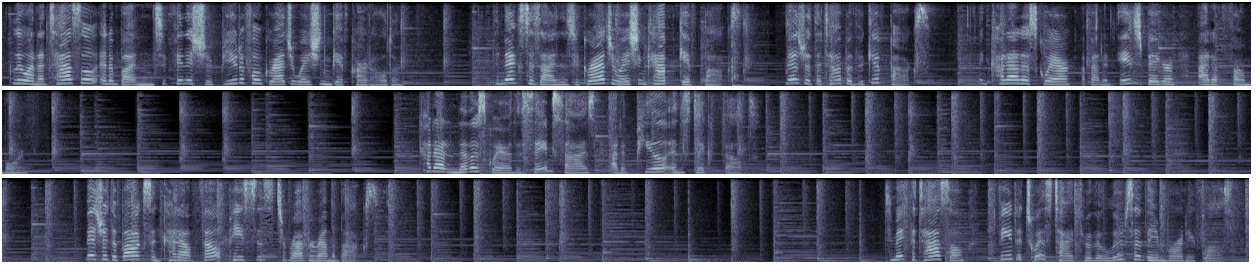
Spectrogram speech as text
Glue on a tassel and a button to finish your beautiful graduation gift card holder. The next design is a graduation cap gift box. Measure the top of the gift box and cut out a square about an inch bigger out of foam board. Cut out another square the same size out of peel and stick felt. Measure the box and cut out felt pieces to wrap around the box. To make the tassel, feed a twist tie through the loops of the embroidery floss.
